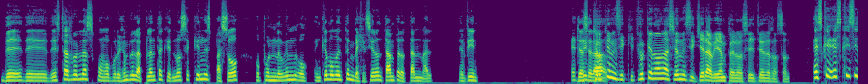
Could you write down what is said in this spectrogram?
de, de, de estas rolas, como por ejemplo la planta que no sé qué les pasó o, por, en qué momento envejecieron tan, pero tan mal. En fin. Eh, ya eh, creo, que creo que no nació ni siquiera bien, pero sí, tienes razón. Es que, es que si,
